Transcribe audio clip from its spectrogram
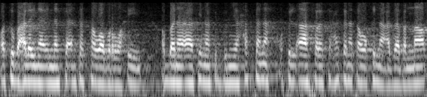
وتب علينا إنك أنت التواب الرحيم. ربنا آتنا في الدنيا حسنة وفي الآخرة حسنة وقنا عذاب النار.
